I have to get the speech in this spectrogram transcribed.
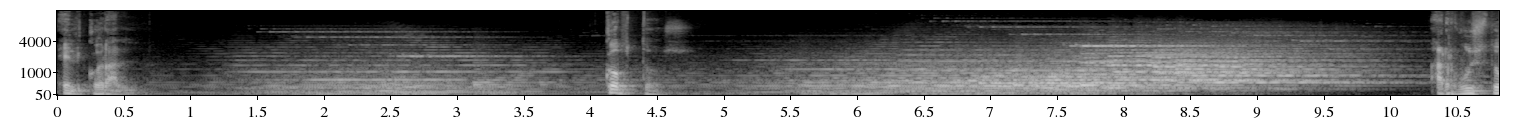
El coral. Coptos. Arbusto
